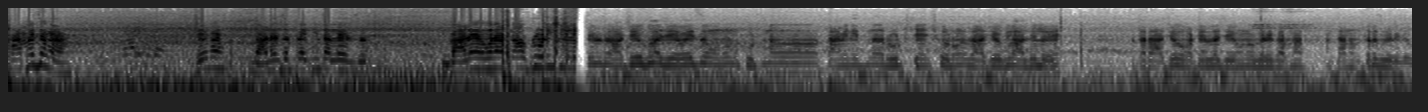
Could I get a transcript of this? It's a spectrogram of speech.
थांबायचं का? हे काय? गाड्यांचं ट्रॅकिंग चाललंय यांचं. गाड्या मला वाटतं ऑफ रोडिंग केली राजयोगला जेवायचं म्हणून कुठनं तामिनीतनं रूट चेंज करून राजयोगला आलेलो आहे. आता राजयोग हॉटेलला जेवण वगैरे करणार आणि त्यानंतरच घरी जाऊ.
